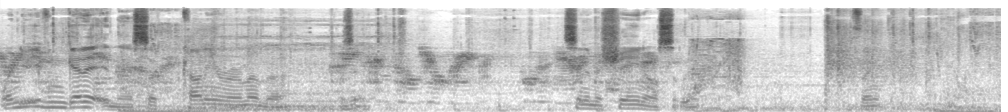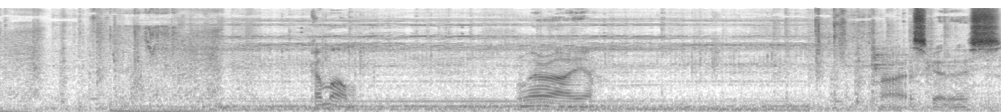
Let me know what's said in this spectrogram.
When do you even get it in this? I can't even remember. Is it? It's in a machine or something. I think. Come on. Where are you? Alright, let's get this.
